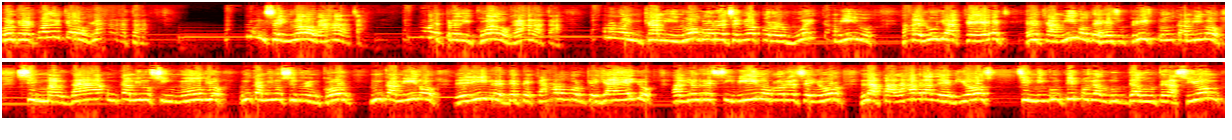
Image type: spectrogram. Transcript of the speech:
Porque recuerden que los Gálatas, Pablo enseñó a los Gálatas, Pablo le predicó a los Gálatas, lo encaminó, gloria al Señor, por el buen camino. Aleluya, que es el camino de Jesucristo, un camino sin maldad, un camino sin odio, un camino sin rencor, un camino libre de pecado, porque ya ellos habían recibido, gloria al Señor, la palabra de Dios sin ningún tipo de, adulteración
